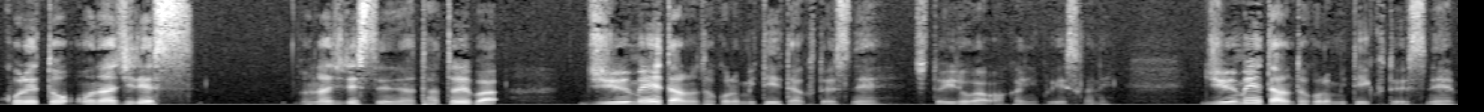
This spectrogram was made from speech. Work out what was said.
これと同じです。同じですというのは、例えば、10メーターのところを見ていただくとですね、ちょっと色が分かりにくいですかね。10メーターのところを見ていくとですね、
